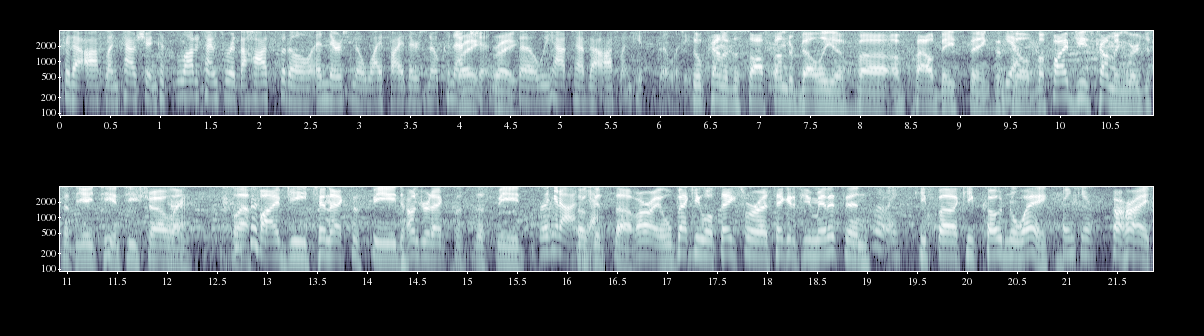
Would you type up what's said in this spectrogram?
for that offline capturing, because a lot of times we're at the hospital and there's no Wi-Fi, there's no connection. right. So we have to have that offline capability. Still kind of the soft underbelly of, uh, of cloud-based things until, Yeah. but 5G's coming. We are just at the AT&T show Correct. and we'll have 5G, 10x the speed, 100x the, the speed. Bring it on, So yeah. good stuff. All right, well Becky, well thanks for uh, taking a few minutes and Absolutely. keep, uh, keep coding away. Thank you. All right,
